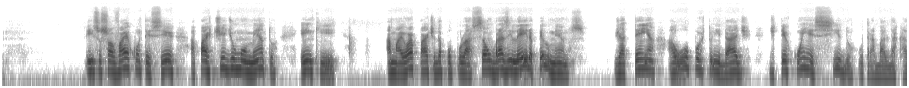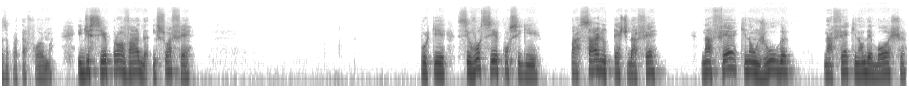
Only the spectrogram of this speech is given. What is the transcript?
Isso só vai acontecer a partir de um momento em que a maior parte da população brasileira, pelo menos, já tenha a oportunidade de ter conhecido o trabalho da Casa Plataforma e de ser provada em sua fé. Porque se você conseguir passar no teste da fé, na fé que não julga, na fé que não debocha,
